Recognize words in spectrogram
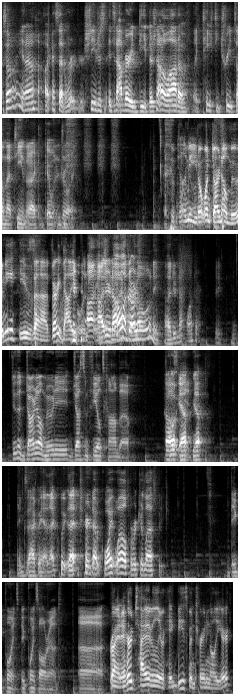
So you know, like I said, team just it's not very deep. There's not a lot of like tasty treats on that team that I could go and enjoy. You're telling me you don't want Darnell Mooney? He's uh, very valuable. I, I, do not want Darnell Mooney. I do not want Darnell Mooney. Do the Darnell Mooney Justin Fields combo. Oh, yep, yep. Exactly. Yeah, that that turned out quite well for Richard last week. Big points. Big points all around. Uh, right. I heard Tyler Higbee's been training all year.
